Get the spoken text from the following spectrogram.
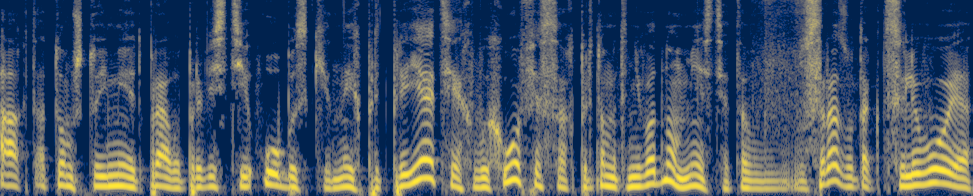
акт о том, что имеют право провести обыски на их предприятиях, в их офисах, притом это не в одном месте, это сразу так целевое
